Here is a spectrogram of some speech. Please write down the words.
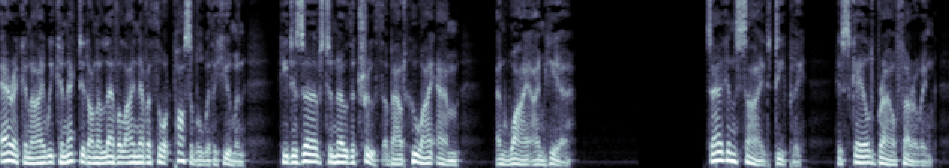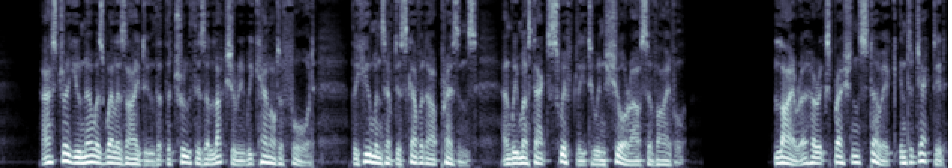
Eric and I, we connected on a level I never thought possible with a human. He deserves to know the truth about who I am and why I'm here. Sagan sighed deeply, his scaled brow furrowing. Astra, you know as well as I do that the truth is a luxury we cannot afford. The humans have discovered our presence, and we must act swiftly to ensure our survival. Lyra, her expression stoic, interjected.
